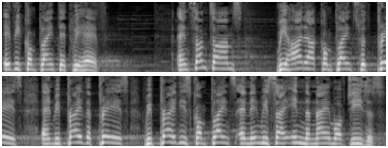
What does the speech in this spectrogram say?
every complaint that we have. And sometimes we hide our complaints with prayers and we pray the prayers, we pray these complaints and then we say in the name of Jesus.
